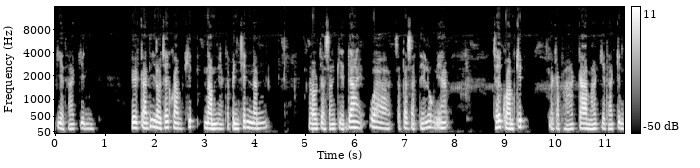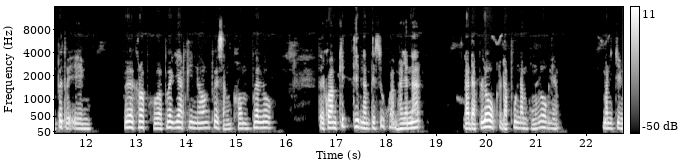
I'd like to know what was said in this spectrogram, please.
เกียรติหากิน คือการที่เราใช้ความคิดนำเนี่ยจะเป็นเช่นนั้น เราจะสังเกตได้ว่าสรรพสัตว์ในโลกนี้ใช้ความคิดนะครับหากามหาเกียรติหากินเพื่อตัวเอง เพื่อครอบครัวเพื่อญาติพี่น้อง เพื่อสังคม เพื่อโลก แต่ความคิดที่นำไปสู่ความหายนะ ระดับโลกระดับผู้นำของโลกเนี่ย มันจึง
